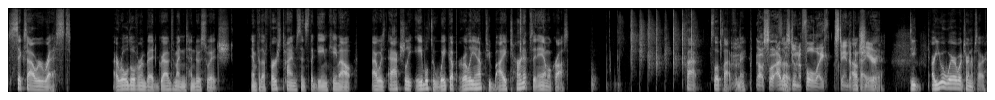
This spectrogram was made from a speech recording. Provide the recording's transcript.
six hour rest. I rolled over in bed, grabbed my Nintendo Switch, and for the first time since the game came out, I was actually able to wake up early enough to buy turnips and Animal Crossing. Clap, slow clap for me. Oh, so I was doing a full like stand up and cheer. yeah. Do, are you aware what turnips are?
